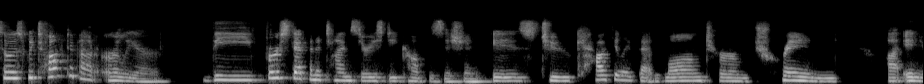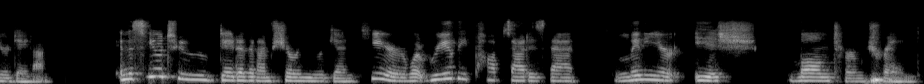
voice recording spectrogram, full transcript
So as we talked about earlier, the first step in a time series decomposition is to calculate that long-term trend uh, in your data. In the CO2 data that I'm showing you again here, what really pops out is that linear-ish long-term trend.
